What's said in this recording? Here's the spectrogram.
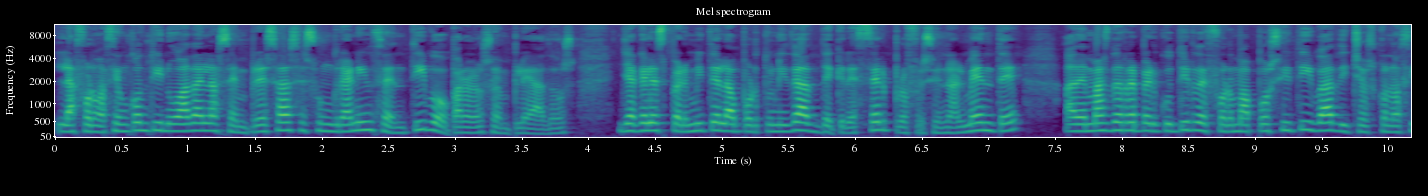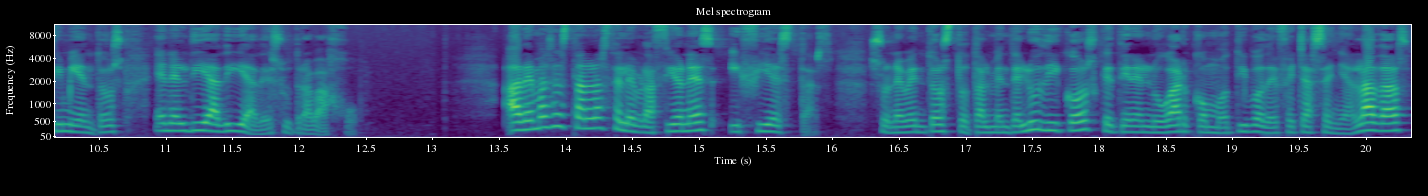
La formación continuada en las empresas es un gran incentivo para los empleados, ya que les permite la oportunidad de crecer profesionalmente, además de repercutir de forma positiva dichos conocimientos en el día a día de su trabajo. Además están las celebraciones y fiestas. Son eventos totalmente lúdicos que tienen lugar con motivo de fechas señaladas,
